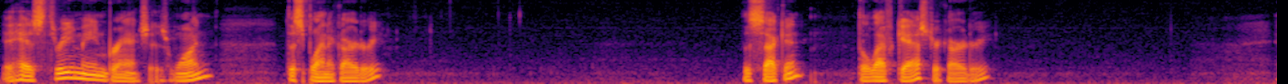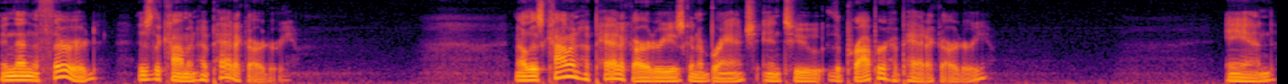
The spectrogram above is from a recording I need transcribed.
It has three main branches. One, the splenic artery. The second, the left gastric artery. And then the third is the common hepatic artery. Now, this common hepatic artery is going to branch into the proper hepatic artery and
